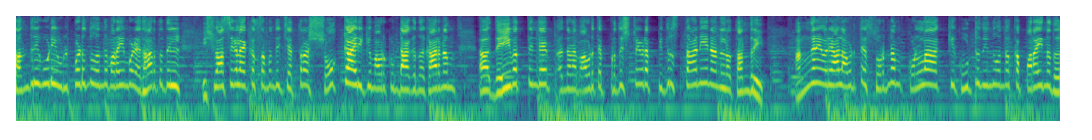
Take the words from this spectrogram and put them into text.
തന്ത്രി കൂടി ഉൾപ്പെടുന്നു എന്ന് പറയുമ്പോൾ യഥാർത്ഥത്തിൽ വിശ്വാസികളെയൊക്കെ സംബന്ധിച്ച് എത്ര ഷോക്കായിരിക്കും അവർക്കുണ്ടാകുന്നത്. കാരണം ദൈവത്തിന്റെ എന്താണ് അവിടുത്തെ പ്രതിഷ്ഠയുടെ പിതൃസ്ഥാനീയനാണല്ലോ തന്ത്രി. അങ്ങനെ ഒരാൾ അവിടുത്തെ സ്വർണം കൊള്ളാക്കി കൂട്ടുനിന്നു എന്നൊക്കെ പറയുന്നത്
